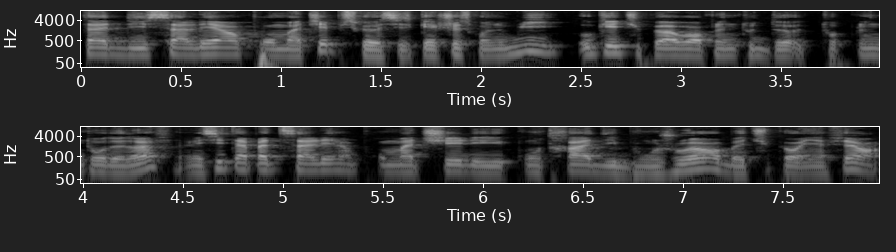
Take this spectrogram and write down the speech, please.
tu as des salaires pour matcher puisque c'est quelque chose qu'on oublie. OK tu peux avoir plein de tours de plein de tours de draft mais si t'as pas de salaire pour matcher les contrats des bons joueurs ben tu peux rien faire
